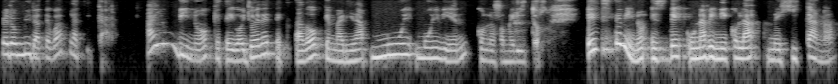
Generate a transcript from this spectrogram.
Pero mira, te voy a platicar. Hay un vino que te digo, yo he detectado que marida muy, muy bien con los romeritos. Este vino es de una vinícola mexicana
